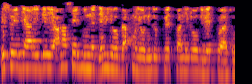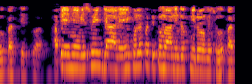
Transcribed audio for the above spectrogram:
විශ්වවිද්‍යාලයේ ඉදිරියේ අහසේ ඉන්න දෙවියෝ බ්‍රහ්මයෝ නිදුක් වේත්වා නිරෝගී වේත්වා සුවපත් වේත්වා. අපේ මේ විශ්වවිද්‍යාලයේ කුලපතිතුමා නිදුක් නිරෝගී සුවපත්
